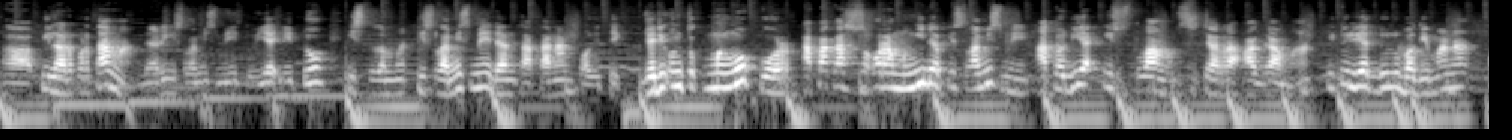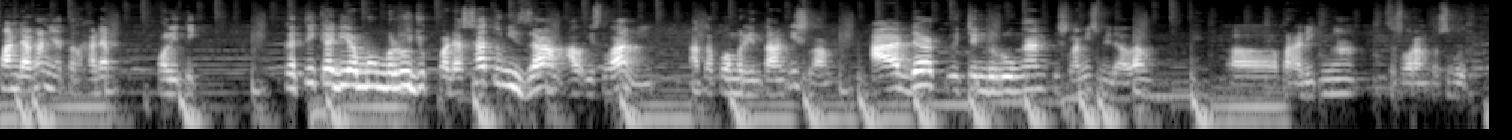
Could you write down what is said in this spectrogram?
uh, pilar pertama dari Islamisme itu, yaitu Islam, Islamisme dan tatanan politik. Jadi untuk mengukur apakah seseorang mengidap Islamisme atau dia Islam secara agama, itu lihat dulu bagaimana pandangannya terhadap politik. Ketika dia mau merujuk pada satu nizam al-Islami atau pemerintahan Islam, ada kecenderungan Islamisme dalam uh, paradigma seseorang tersebut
